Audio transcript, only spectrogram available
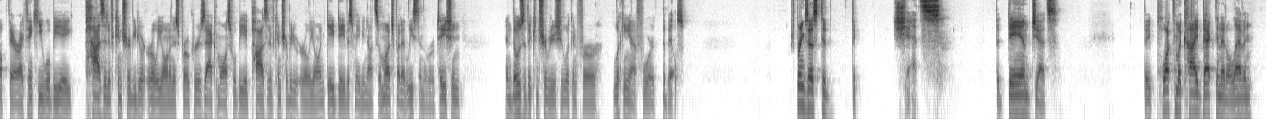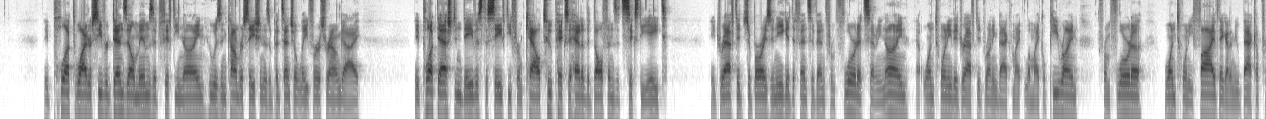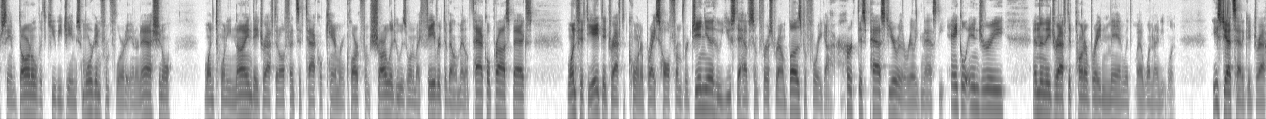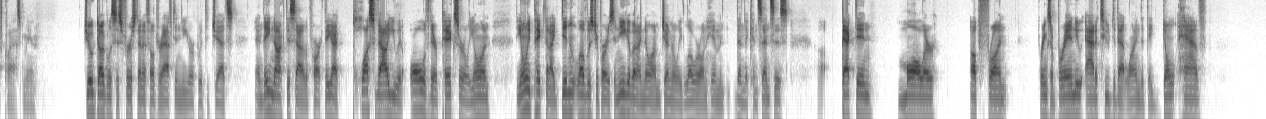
up there. I think he will be a positive contributor early on in his pro career. Zach Moss will be a positive contributor early on. Gabe Davis, maybe not so much, but at least in the rotation. And those are the contributors you're looking for looking at for the Bills. Which brings us to the Jets. The damn Jets. They plucked Mekhi Becton at 11. They plucked wide receiver Denzel Mims at 59, who was in conversation as a potential late first round guy. They plucked Ashtyn Davis, the safety from Cal, two picks ahead of the Dolphins at 68. They drafted Jabari Zuniga, defensive end from Florida, at 79. At 120, they drafted running back La'Mical Perine from Florida. 125, they got a new backup for Sam Darnold with QB James Morgan from Florida International. 129, they drafted offensive tackle Cameron Clark from Charlotte, who was one of my favorite developmental tackle prospects. 158, they drafted corner Bryce Hall from Virginia, who used to have some first round buzz before he got hurt this past year with a really nasty ankle injury. And then they drafted punter Braden Mann with uh, at 191. These Jets had a good draft class, man. Joe Douglas' first NFL draft in New York with the Jets, and they knocked this out of the park. They got plus value at all of their picks early on. The only pick that I didn't love was Jabari Zuniga, but I know I'm generally lower on him than the consensus. Uh, Becton, Mauler up front, brings a brand new attitude to that line that they don't have.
